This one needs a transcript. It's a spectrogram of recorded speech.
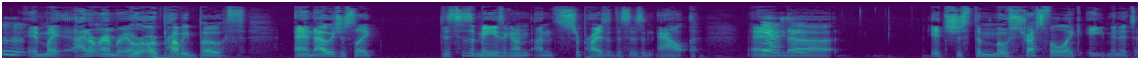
Mhm. It might I don't remember, or, or probably both. And I was just like, "This is amazing." I'm I'm surprised that this isn't out. And Yeah, uh, it's just the most stressful like eight minutes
